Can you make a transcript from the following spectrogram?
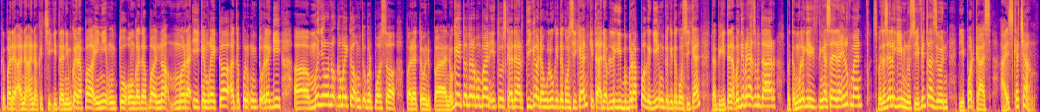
kepada anak-anak kecil kita ni. Bukan apa ini untuk orang kata apa nak meraihkan mereka ataupun untuk lagi uh, menyeronokkan mereka untuk berpuasa pada tahun depan. Okey tuan-tuan dan puan itu sekadar tiga dahulu kita kongsikan. Kita ada lagi beberapa lagi untuk kita kongsikan. Tapi kita nak berhenti berehat sebentar. Bertemu lagi dengan saya dan Lukman. Sebentar saya lagi menerusi Fitrah Zone di podcast Ais Kacang.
